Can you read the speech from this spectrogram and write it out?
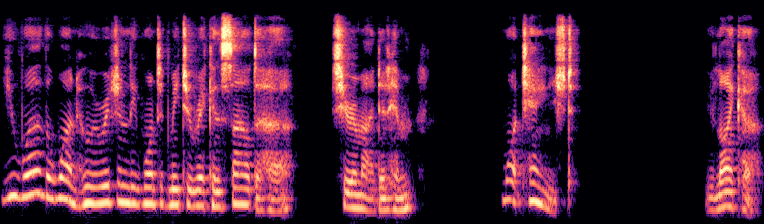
You were the one who originally wanted me to reconcile to her, she reminded him. What changed? You like her,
